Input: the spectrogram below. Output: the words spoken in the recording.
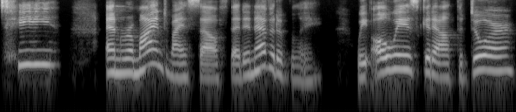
tea, and remind myself that inevitably we always get out the door,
